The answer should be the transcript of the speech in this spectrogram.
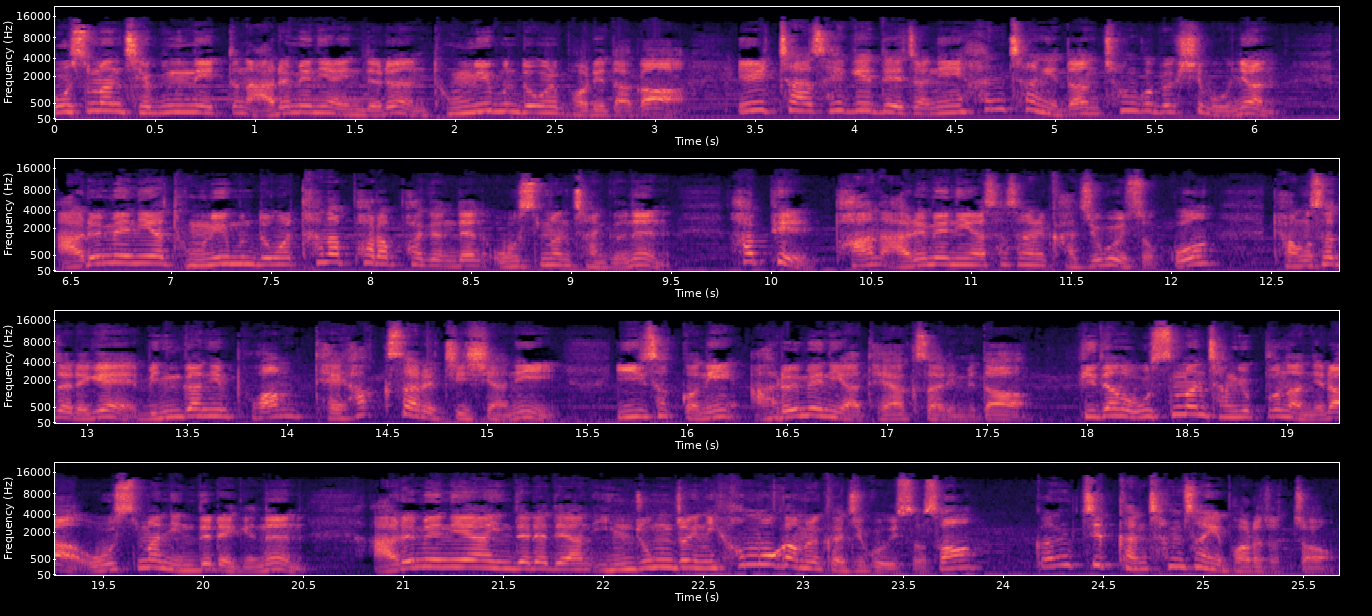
오스만 제국 내에 있던 아르메니아인들은 독립운동을 벌이다가 1차 세계대전이 한창이던 1915년 아르메니아 독립운동을 탄압하러 파견된 오스만 장교는 하필 반 아르메니아 사상을 가지고 있었고 병사들에게 민간인 포함 대학살을 지시하니 이 사건이 아르메니아 대학살입니다. 비단 오스만 장교뿐 아니라 오스만인들에게는 아르메니아인들에 대한 인종적인 혐오감을 가지고 있어서 끔찍한 참상이 벌어졌죠.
